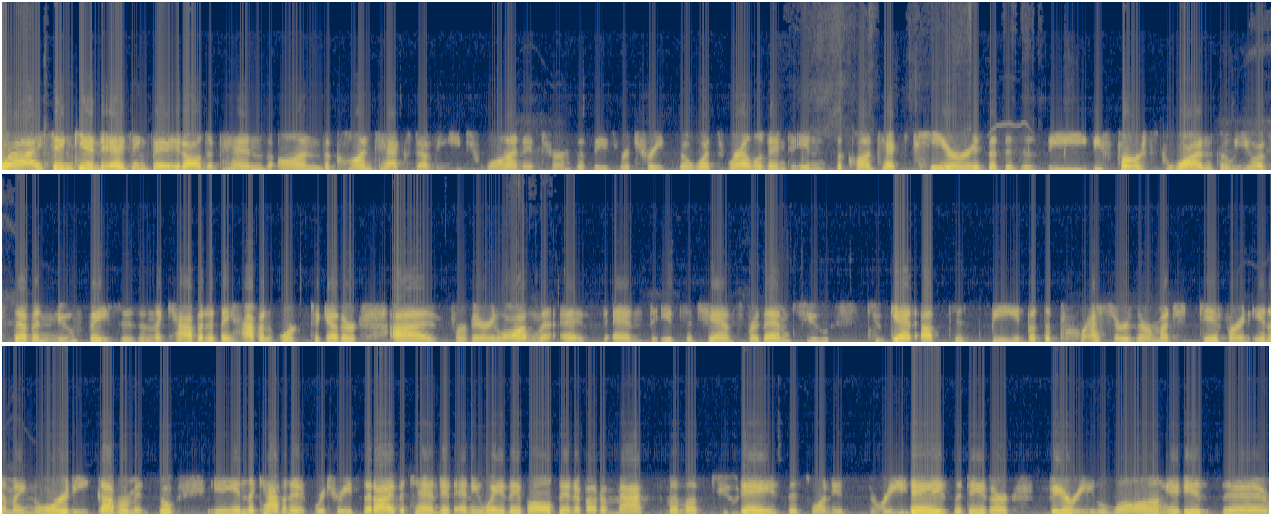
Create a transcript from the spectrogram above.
Well, I think it. I think that it all depends on the context of each one in terms of these retreats. So, what's relevant in the context here is that this is the the first one. So, you have seven new faces in the cabinet. They haven't worked together uh, for very long, uh, and it's a chance for them to to get up to speed. But the pressures are much different in a minority government. So, in the cabinet retreats that I've attended, anyway, they've all been about a maximum of two days. This one is three days. The days are very long. It is uh,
